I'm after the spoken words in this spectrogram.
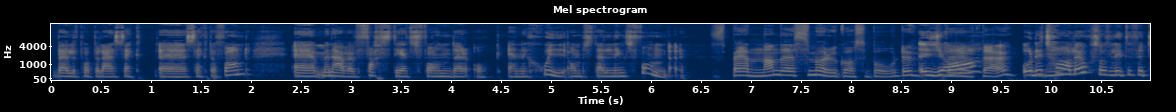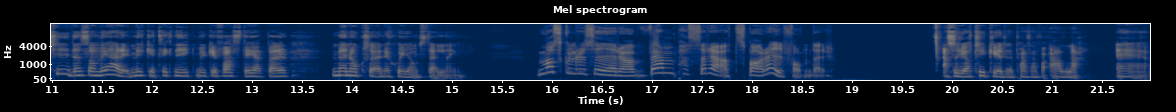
väldigt populär sek eh, sektorfond, eh, men även fastighetsfonder och energiomställningsfonder. Spännande smörgåsbord Ja, och det mm. talar också lite för tiden som vi är i. Mycket teknik, mycket fastigheter, men också energiomställning. vad skulle du säga då, vem passar det att spara i fonder? Alltså jag tycker att det passar för alla. Eh,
